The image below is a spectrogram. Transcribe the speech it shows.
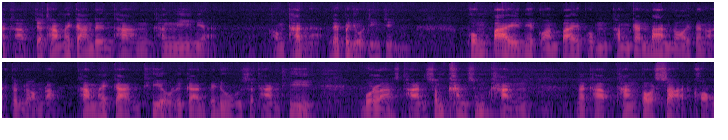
นะครับจะทำให้การเดินทางครั้งนี้เนี่ยของท่านน่ะได้ประโยชน์จริง ๆ ผมไปเนี่ยก่อนไปผมทำการบ้านน้อยไปหน่อยต้องยอมรับทำให้การเที่ยวหรือการไปดูสถานที่โบราณสถานสำคัญสำคัญนะครับทางประวัติศาสตร์ของ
